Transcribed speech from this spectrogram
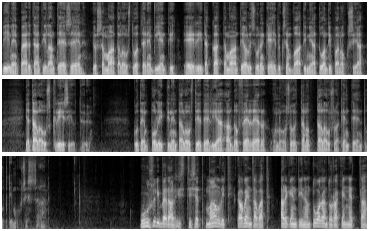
Viimein päädytään tilanteeseen, jossa maataloustuotteiden vienti ei riitä kattamaan teollisuuden kehityksen vaatimia tuontipanoksia ja talous kriisiytyy. kuten poliittinen taloustieteilijä Aldo Ferrer on osoittanut talousrakenteen tutkimuksissaan. Uusliberalistiset mallit kaventavat Argentiinan tuotantorakennetta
